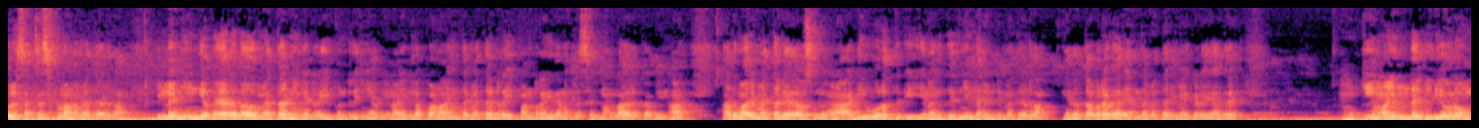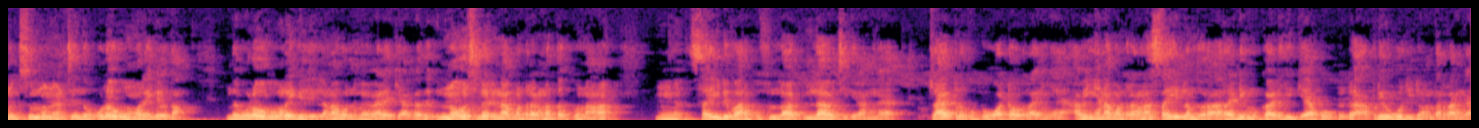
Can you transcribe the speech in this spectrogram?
ஒரு சக்ஸஸ்ஃபுல்லான மெத்தடு தான். இல்லை நீங்கள் வேறு ஏதாவது மெத்தட் நீங்கள் ட்ரை பண்ணுறீங்க அப்படின்னா இல்லைப்பா நான் இந்த மெத்தட் ட்ரை பண்ணுறேன் இது எனக்கு ரிசல்ட் நல்லா இருக்குது அப்படின்னா அது மாதிரி மெத்தட் ஏதாவது சொல்லுங்கள் அடி உரத்துக்கு எனக்கு தெரிஞ்சு இந்த ரெண்டு மெத்தட் தான். இதை தவிர வேறு எந்த மெத்தடுமே கிடையாது. முக்கியமாக இந்த வீடியோவில் உங்களுக்கு சொல்லணும்னு நினச்சி இந்த உழவு முறைகள் தான். இந்த உழவு முறைகள் இல்லைன்னா ஒன்றுமே வேலைக்கு ஆகாது. இன்னும் ஒரு சிலர் என்ன பண்ணுறாங்கன்னா தப்புனா சைடு வரப்பு ஃபுல்லாக பில்லாக வச்சுக்கிறாங்க. டிராக்டரை கூப்பிட்டு ஓட்ட விட்றாங்க. அவங்க என்ன பண்ணுறாங்கன்னா சைடில் வந்து ஒரு ஆறு அடி முக்கால் அடிக்கு கேப்பை விட்டுட்டு அப்படியே ஓட்டிட்டு வந்துடுறாங்க.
